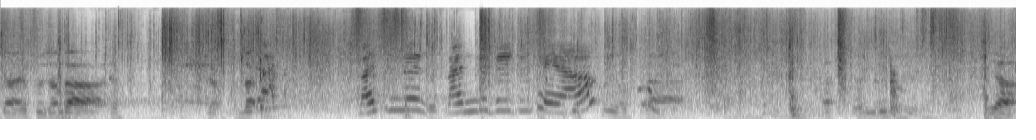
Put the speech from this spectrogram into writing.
자, 옆으로 잔다. 자, 잔다. 맛있는 만두들 주세요. 야,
